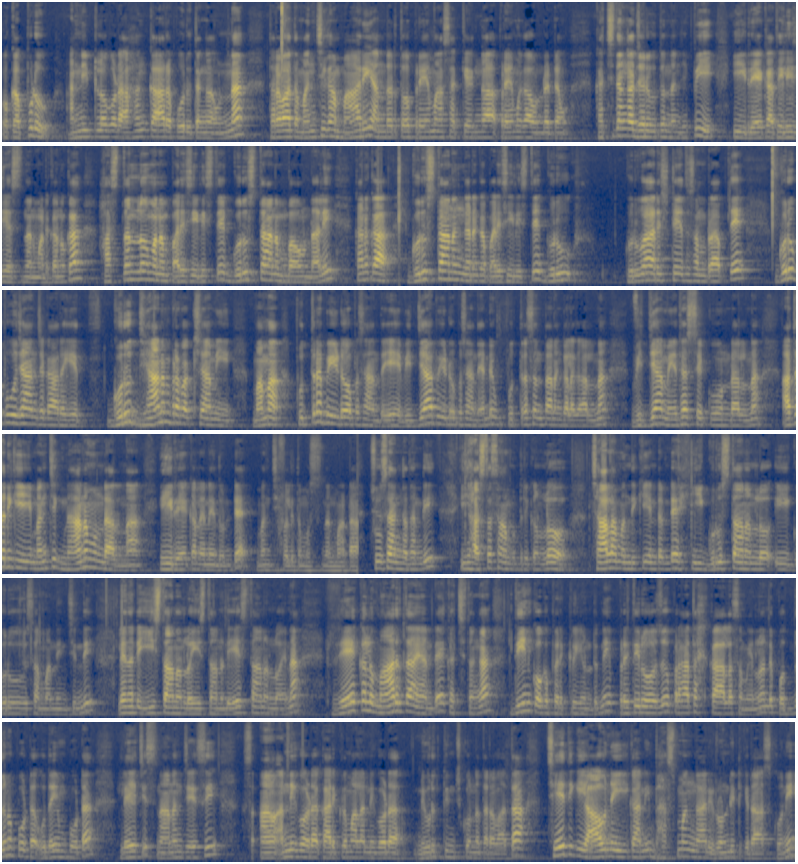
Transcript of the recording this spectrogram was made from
ఒకప్పుడు అన్నిట్లో కూడా అహంకారపూరితంగా ఉన్న తర్వాత మంచిగా మారి అందరితో ప్రేమ సఖ్యంగా ప్రేమగా ఉండటం ఖచ్చితంగా జరుగుతుందని చెప్పి ఈ రేఖ తెలియజేస్తుంది అనమాట కనుక హస్తంలో మనం పరిశీలిస్తే గురుస్థానం బాగుండాలి. కనుక గురుస్థానం గనక పరిశీలిస్తే గురు గురువారిష్టేతు సంప్రాప్తే గురు పూజాంచకారయే గురు ధ్యానం ప్రవక్ష్యామి మమ పుత్రపీఠోపశాంతయే విద్యాపీఠోపశాంతి అంటే పుత్ర సంతానం కలగాలన్నా విద్యా మేధస్సు ఎక్కువ ఉండాలన్నా అతనికి మంచి జ్ఞానం ఉండాలన్నా ఈ రేఖలు అనేది ఉంటే మంచి ఫలితం వస్తుందన్నమాట. చూసాం కదండి ఈ హస్త సాముద్రికంలో చాలామందికి ఏంటంటే ఈ గురుస్థానంలో ఈ గురువు సంబంధించింది లేదంటే ఈ స్థానంలో ఈ స్థానంలో ఏ స్థానంలో అయినా రేఖలు మారుతాయంటే ఖచ్చితంగా దీనికి ఒక ప్రక్రియ ఉంటుంది. ప్రతిరోజు ప్రాతకాల సమయంలో అంటే పొద్దున పూట ఉదయం పూట లేచి స్నానం చేసి అన్నీ కూడా కార్యక్రమాలన్నీ కూడా నివృత్తించుకున్న తర్వాత చేతికి ఆవు నెయ్యి కానీ భస్మం కానీ రెండింటికి రాసుకొని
